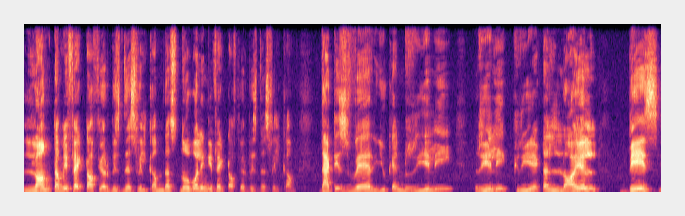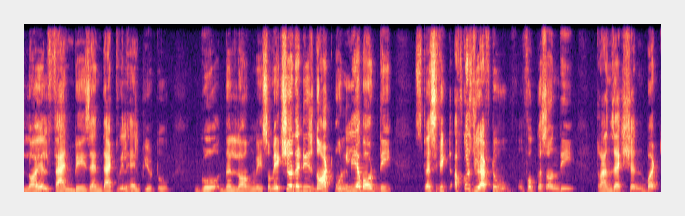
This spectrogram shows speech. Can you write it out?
long term effect of your business will come. The snowballing effect of your business will come. That is where you can really really create a loyal base loyal fan base and that will help you to go the long way. So make sure that it is not only about the specific, of course, you have to focus on the transaction, but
